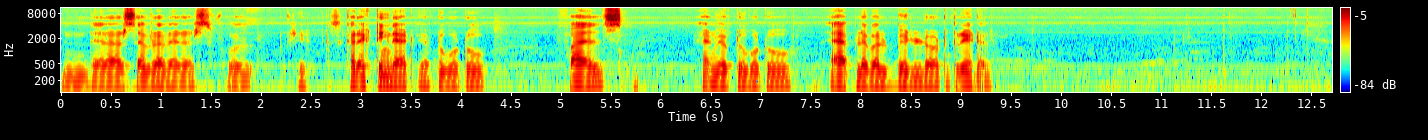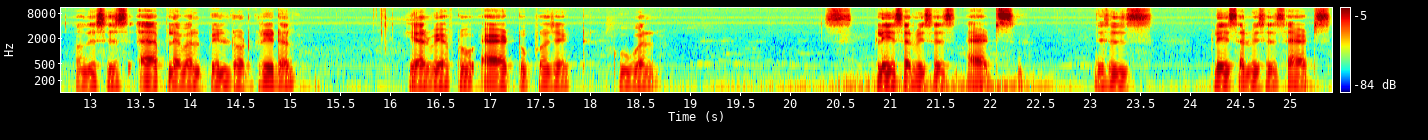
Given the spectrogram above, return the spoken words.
And there are several errors for correcting that. We have to go to files and we have to go to app level build.gradle now this is app level build.gradle here we have to add to project google play services ads. This is play services ads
